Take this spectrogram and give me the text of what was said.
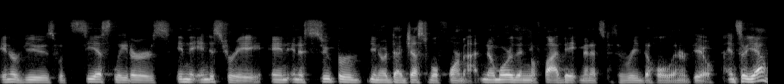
interviews with CS leaders in the industry in, in a super, you know, digestible format, no more than you know, five to eight minutes to, read the whole interview. And so, yeah,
